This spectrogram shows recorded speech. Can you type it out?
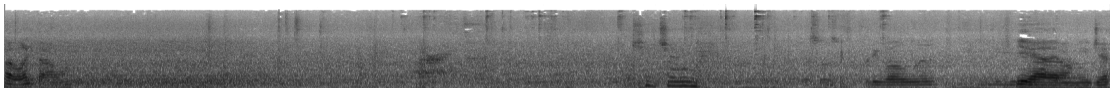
I like that one. Alright. Kitchen. This one's pretty well lit. Yeah, I don't need you.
